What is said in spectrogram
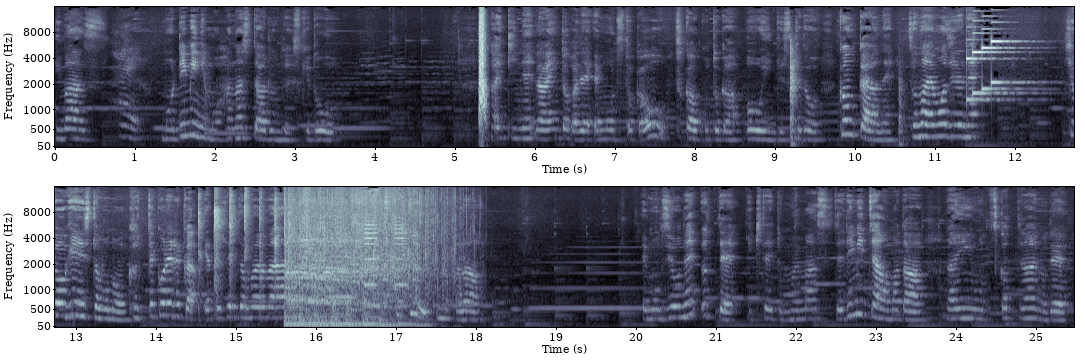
います。はもうリミにも話してあるんですけど、最近ね、LINE とかで絵文字とかを使うことが多いんですけど、今回はね、その絵文字でね、表現したものを買ってこれるかやっていきたいと思います。早速、今から、絵文字をね、打っていきたいと思います。で、リミちゃんはまだ LINE を使ってないので、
